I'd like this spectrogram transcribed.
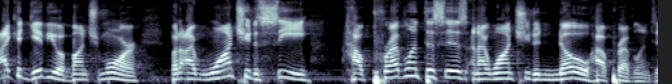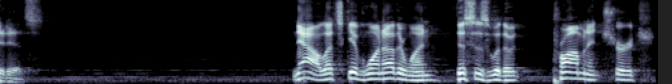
I could give you a bunch more, but I want you to see how prevalent this is, and I want you to know how prevalent it is. Now, let's give one other one. This is with a prominent church,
